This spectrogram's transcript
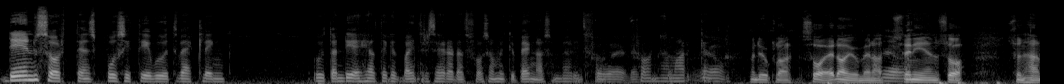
den sortens positiv utveckling utan de är helt enkelt bara intresserade att få så mycket pengar som möjligt från, från den här marken. Ja. Men det är ju klart, så är det ju. Men att ja. sen igen så sån här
